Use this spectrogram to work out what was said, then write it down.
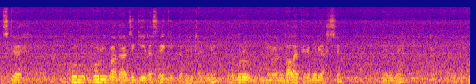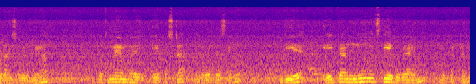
আজকে গরু গরু বাঁধার যে গিট আছে, গিটটা দেখে ট্রাই করি। ওটা গরুর মনে করেন গলায় থেকে দড়ি আসছে। খোড়া হিসেবে নিলাম। প্রথমে আমরা এই- পাশটা প্রেস দেব। দিয়ে এইটা নিচ দিয়ে ঘুরে আনি এই পাটটাকে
